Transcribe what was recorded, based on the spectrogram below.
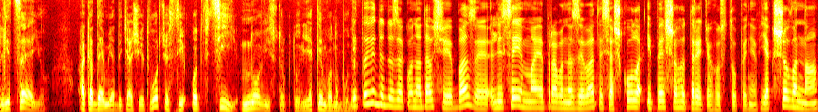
ліцею. Академія дитячої творчості, от в цій новій структурі, яким воно буде? Відповідно до законодавчої бази, ліцеєм має право називатися школа і першого третього ступенів, якщо вона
